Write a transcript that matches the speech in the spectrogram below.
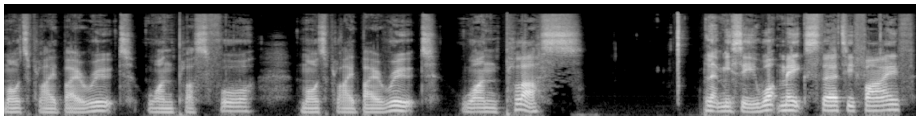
multiplied by root 1 plus 4 multiplied by root 1 plus, let me see, what makes 35?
